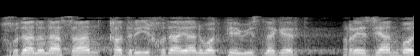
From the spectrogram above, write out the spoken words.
خدا ناسان قدری خدایان وەک پێویست نەگرت ڕێزیان بۆ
